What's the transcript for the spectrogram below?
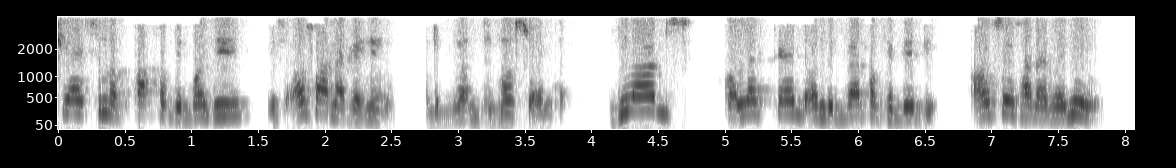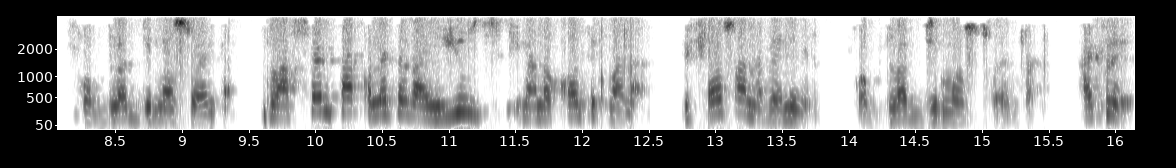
piercing of part of the body is also an avenue the blood demons to enter. Blood collected on the birth of a baby also is an avenue for blood demons to enter. Placenta collected and used in an occultic manner is also an avenue for blood demons to enter. I pray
